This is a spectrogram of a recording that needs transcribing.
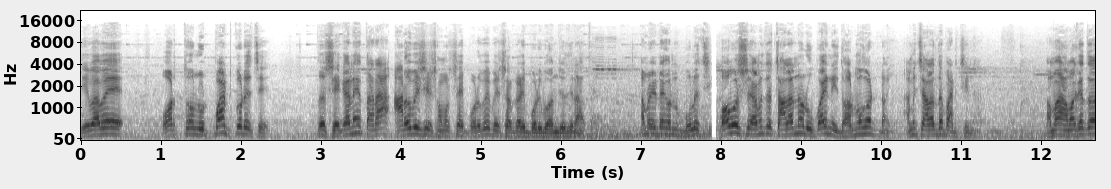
যেভাবে অর্থ লুটপাট করেছে, তো সেখানে তারা আরও বেশি সমস্যায় পড়বে বেসরকারি পরিবহন যদি না থাকে। আমরা এটা এখন বলেছি। অবশ্যই আমি তো চালানোর উপায় নেই, ধর্মঘট নয়, আমি চালাতে পারছি না। আমার, আমাকে তো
